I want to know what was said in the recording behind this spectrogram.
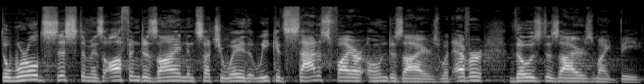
The world system is often designed in such a way that we could satisfy our own desires, whatever those desires might be.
